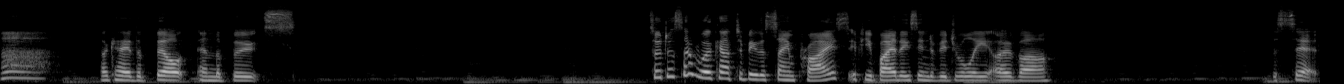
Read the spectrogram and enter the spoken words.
okay, the belt and the boots. So does that work out to be the same price if you buy these individually over the set?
